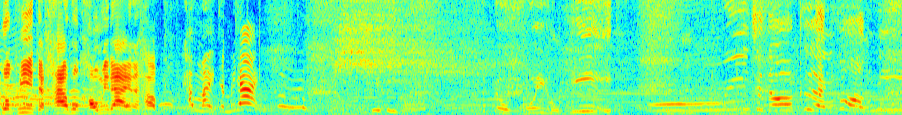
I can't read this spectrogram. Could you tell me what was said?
พวกพี่จะฆ่าพวกเขาไม่ได้นะครับ ทำไมจะไม่ได้ดูคุยของพี่อุ้ยชะโดเขื่อนของนี่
